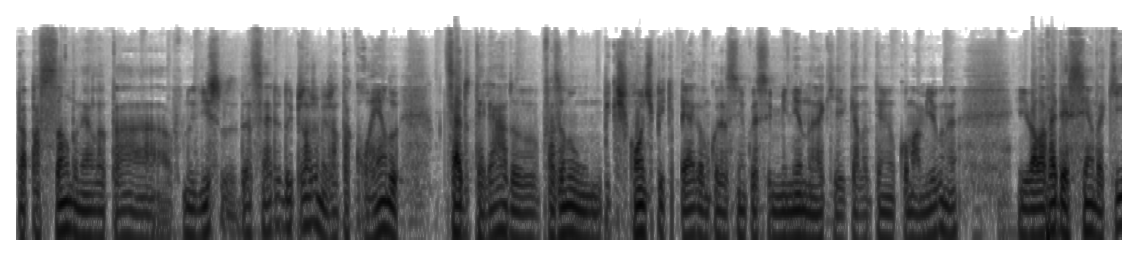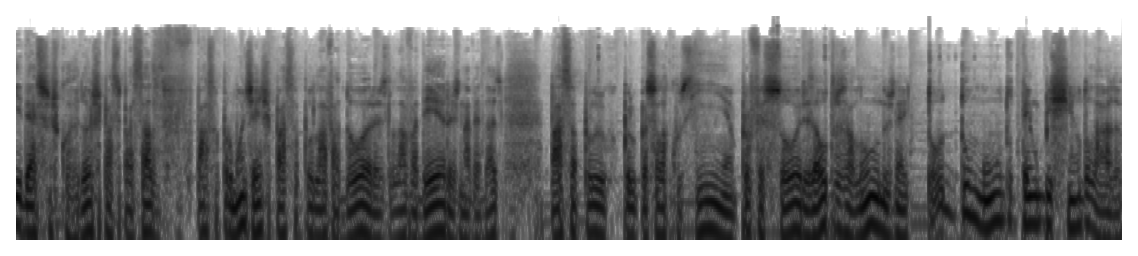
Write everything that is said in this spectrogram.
tá passando, né? Ela tá no início da série do episódio mesmo, ela tá correndo, sai do telhado, fazendo um pique-esconde, pique-pega, uma coisa assim com esse menino, né? Que, que ela tem como amigo, né? E ela vai descendo aqui, desce nos corredores, passa por sala, passa por um monte de gente, passa por lavadoras, lavadeiras, na verdade, passa por, pelo pessoal da cozinha, professores, outros alunos, né? E todo mundo tem um bichinho do lado.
